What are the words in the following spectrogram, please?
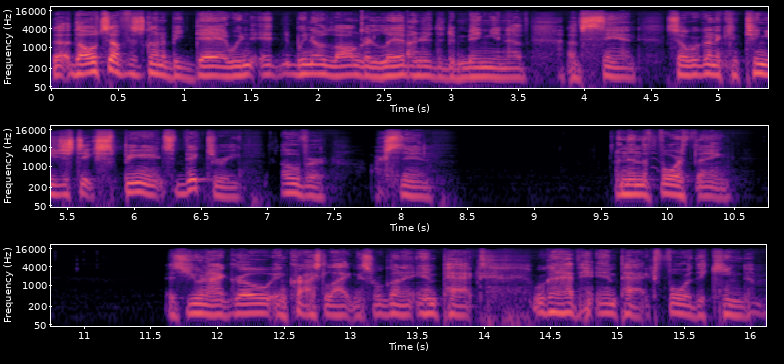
the, the old self is going to be dead. We, it, we no longer live under the dominion of, of sin. So we're going to continue just to experience victory over our sin. And then the fourth thing, as you and I grow in Christ likeness, we're going to impact, we're going to have an impact for the kingdom.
